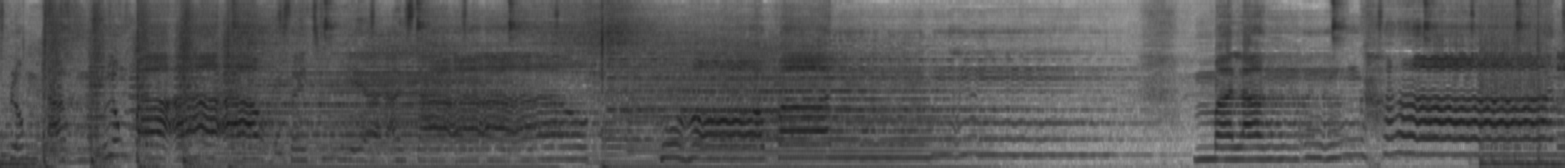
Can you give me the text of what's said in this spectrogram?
บลงตักลงป่าไม่เคยเชียร์อาสาวผู้หอบฝัน มาลังหัน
